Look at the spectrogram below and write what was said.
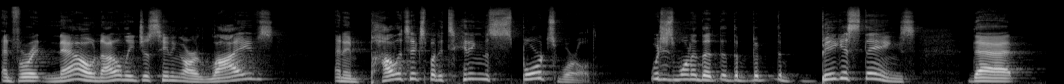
And for it now, not only just hitting our lives and in politics, but it's hitting the sports world, which is one of the, the, the, the biggest things that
